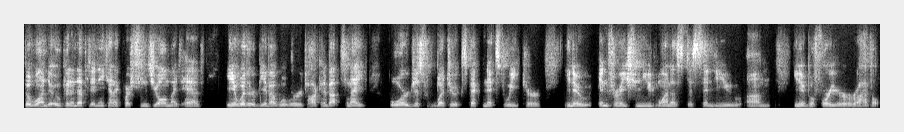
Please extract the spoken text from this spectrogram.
But wanted to open it up to any kind of questions you all might have. You know, whether it be about what we are talking about tonight, or just what to expect next week or you know information you'd want us to send you um, you know before your arrival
